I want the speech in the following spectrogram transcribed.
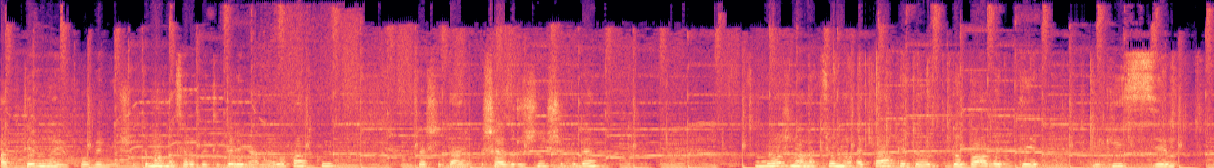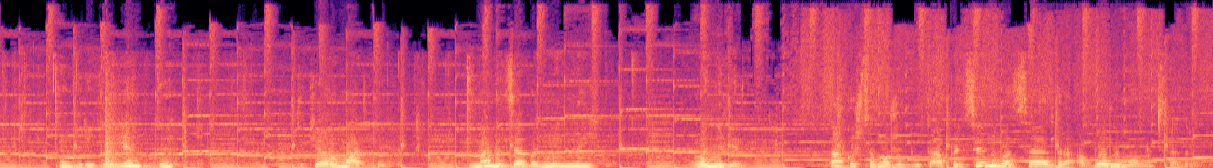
активно його вимішувати. Можна це робити дерев'яною лопаткою, це ще, ще зручніше буде. Можна на цьому етапі додати якісь е, інгредієнти такі ароматні. У мене це ванільний ванілін. Також це може бути апельсинова цедра або лимонна цедра.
